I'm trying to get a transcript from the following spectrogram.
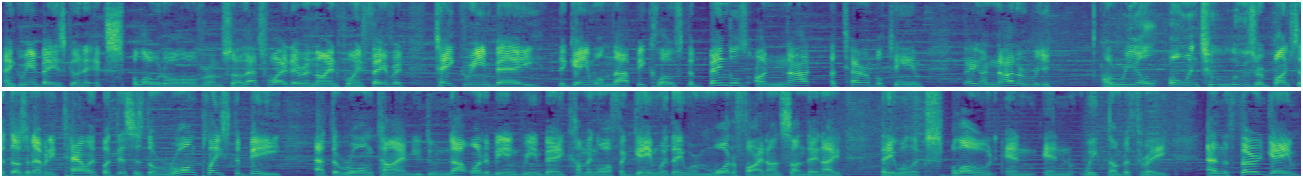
and Green Bay is going to explode all over them. So that's why they're a nine point favorite. Take Green Bay. The game will not be close. The Bengals are not a terrible team, they are not a real. A real 0 2 loser bunch that doesn't have any talent, but this is the wrong place to be at the wrong time. You do not want to be in Green Bay coming off a game where they were mortified on Sunday night. They will explode in, in week number three. And the third game,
